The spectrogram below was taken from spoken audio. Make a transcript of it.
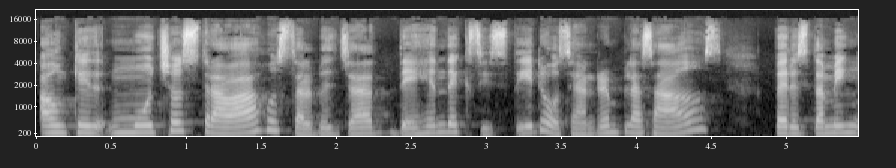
aunque muchos trabajos tal vez ya dejen de existir o sean reemplazados, pero eso también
